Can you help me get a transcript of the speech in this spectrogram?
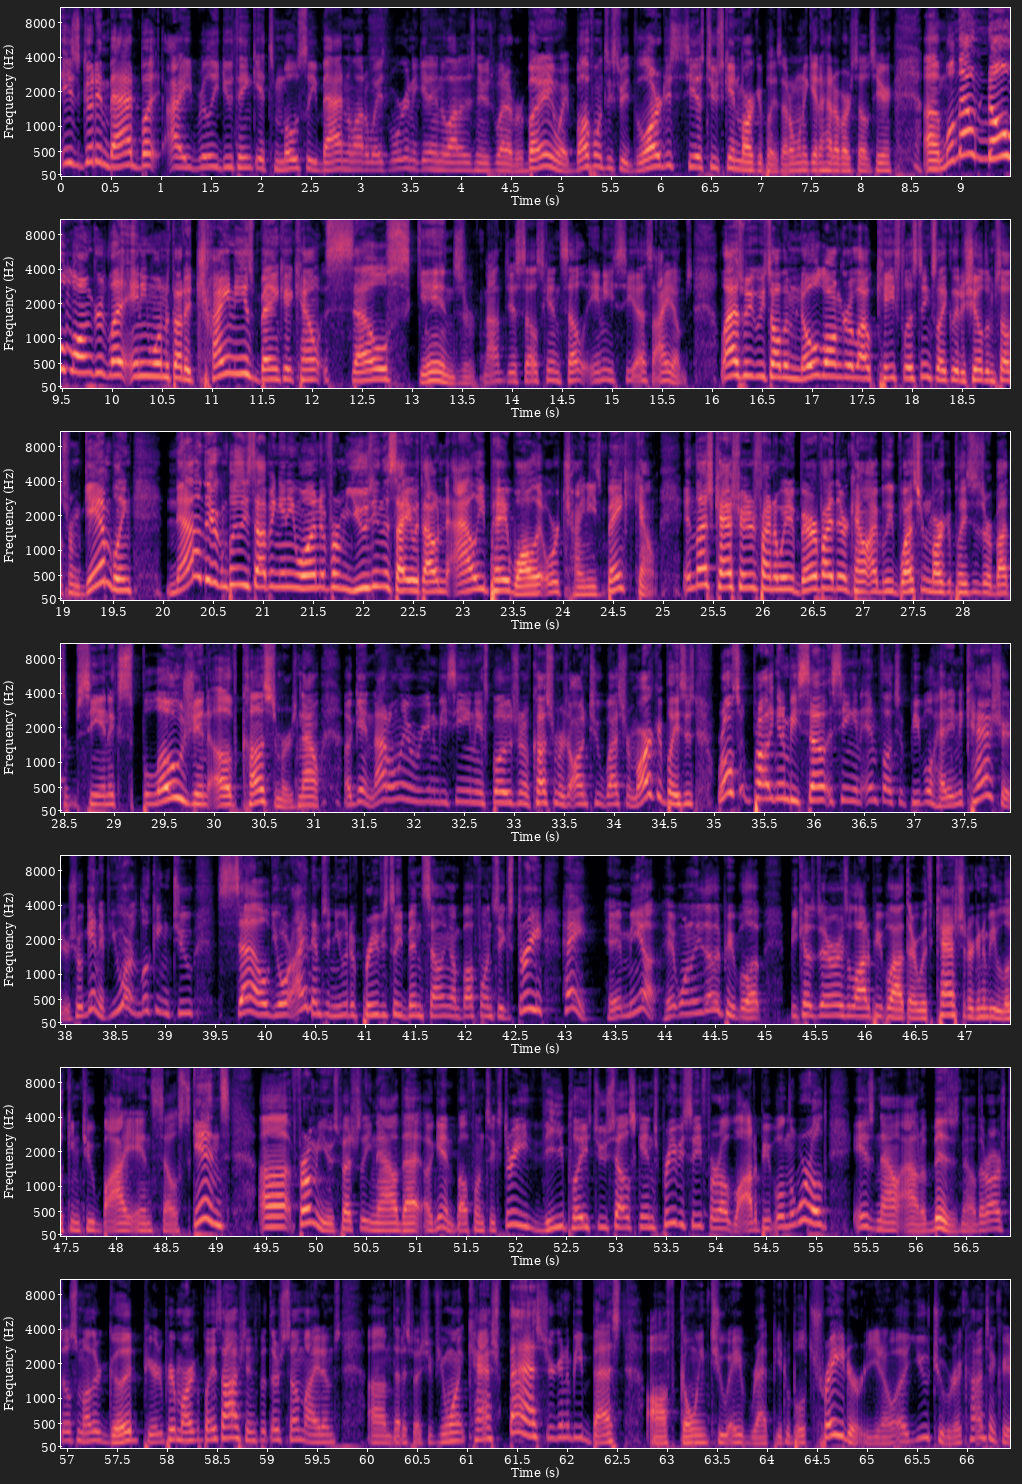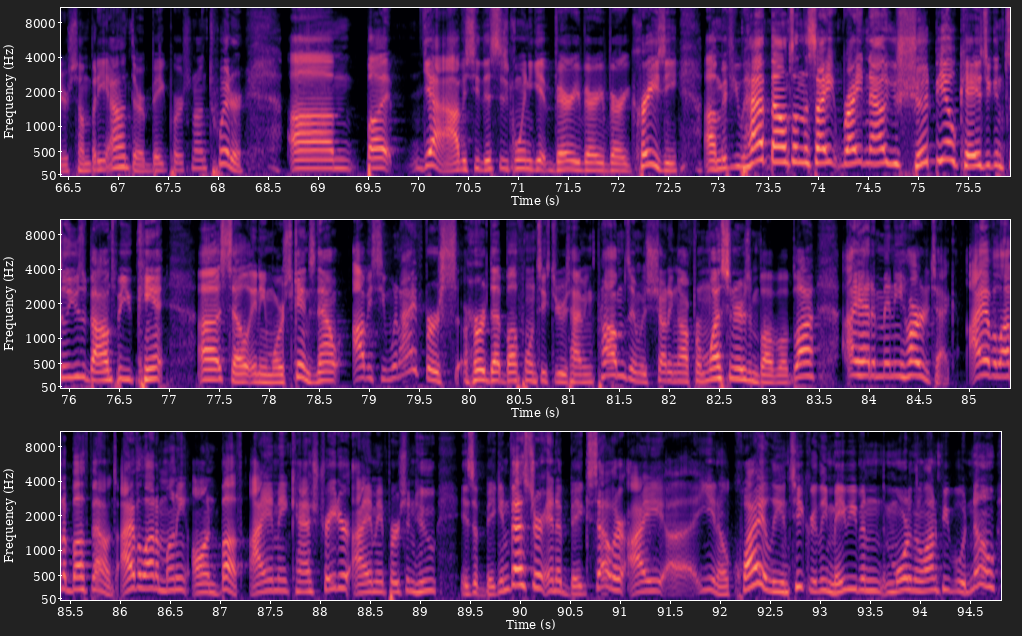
is good and bad, but I really do think it's mostly bad in a lot of ways. But we're going to get into a lot of this news, whatever. But anyway, Buff163, the largest CS2 skin marketplace. I don't want to get ahead of ourselves here. Um, will now no longer let anyone without a Chinese bank account sell skins, or not just sell skins, sell any CS items. Last week, we saw them no longer allow case listings likely to shield themselves from gambling. Now they're completely stopping anyone from using the site without an Alipay wallet or Chinese bank account. Unless cash traders find a way to verify their account, I believe Western marketplaces are about to see an explosion of customers. Now, again, not only are we going to be seeing an explosion of customers onto Western marketplaces, we're also probably going to be sell- seeing an influx of people heading to cash traders. So, again, if you are looking to sell your items and you would have previously been selling on Buff 163, hey, hit me up. Hit one of these other people up because there is a lot of people out there with cash that are going to be looking to buy and sell skins uh, from you, especially now that, again, Buff 163, the place to sell skins previously for a lot of people in the world, is now out of business. Now, there are still some other good peer to peer marketplace options, but there's some items um, that especially if you want cash fast, you're going to be best off going to a reputable trader, you know, a YouTuber, a content creator, somebody out there, a big person on Twitter. Um, but yeah, obviously this is going to get very, very, very crazy. Um, if you have balance on the site right now, you should be okay as you can still use a balance, but you can't uh, sell any more skins. Now, obviously, when I first heard that Buff 163 was having problems and was shutting off from Westerners and blah, blah, blah, I had a mini heart attack. I have a lot of Buff balance. I have a lot of money on Buff. I am a cash trader. I am a person who is a big investor and a big seller. I, uh, you know, quietly and secretly, maybe even more than a lot of people would know,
